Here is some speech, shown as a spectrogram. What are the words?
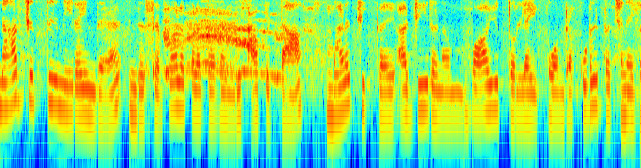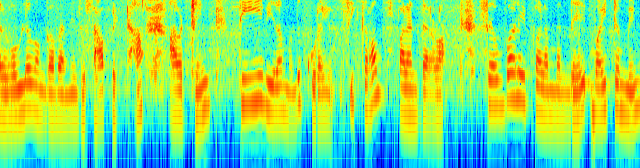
நார்ச்சத்து நிறைந்த இந்த செவ்வாழை பழத்தை வந்து சாப்பிட்டா மலச்சிக்கல் அஜீரணம் வாயு தொல்லை போன்ற குடல் பிரச்சனைகள் உள்ளவங்க வந்து இது சாப்பிட்டா அவற்றின் தீவிரம் வந்து குறையும். சீக்கிரம் பலன் பெறலாம். செவ்வாழை பழம் வந்து வைட்டமின்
